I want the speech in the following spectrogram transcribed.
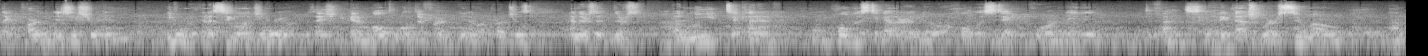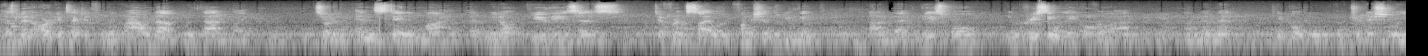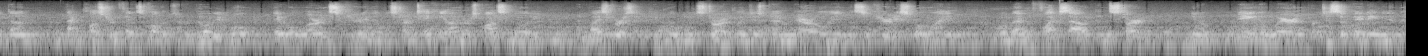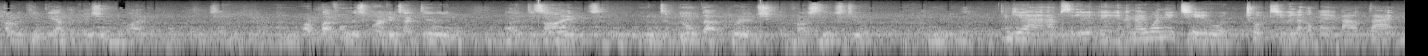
like part of the business you're in. Even within a single engineering organization, you can have multiple different you know approaches, and there's a there's a need to kind of pull this together into a holistic, coordinated defense. And I think that's where Sumo um, has been architected from the ground up with that like sort of end state in mind. That we don't view these as different siloed functions. We think um, that these will increasingly overlap, um, and that people who have traditionally done that cluster of things called observability will they will learn security, they will start taking on the responsibility, and vice versa. People who historically just been narrowly in the security swim lane will then flex out and start, you know, being aware and participating in how to keep the application reliable. So um, our platform is architected and uh, designed, you know, to build that bridge across those two. Yeah, absolutely. And I wanted to talk to you a little bit about that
